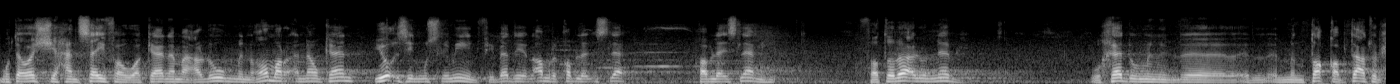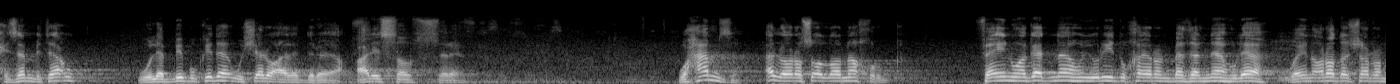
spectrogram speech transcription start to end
متوشحا سيفه وكان معلوم من عمر أنه كان يؤذي المسلمين في بدء الأمر قبل الإسلام قبل إسلامه. فطلع له النبي. وخدوا من المنطقة بتاعته الحزام بتاعه ولببوا كده وشالوا على الدراع عليه الصلاة والسلام. وحمزة قال له يا رسول الله نخرج. فإن وجدناه يريد خيرا بذلناه له وإن أراد شرا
